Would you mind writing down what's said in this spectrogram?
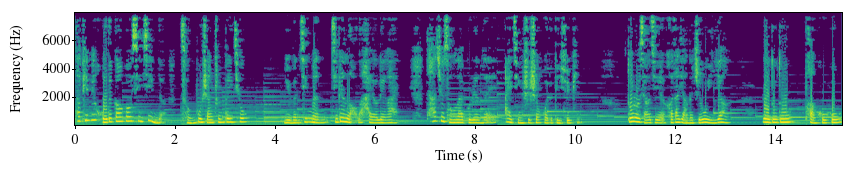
她偏偏活得高高兴兴的，从不伤春悲秋。女文青们即便老了还要恋爱，她却从来不认为爱情是生活的必需品。多肉小姐和她养的植物一样，肉嘟嘟、胖乎乎，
